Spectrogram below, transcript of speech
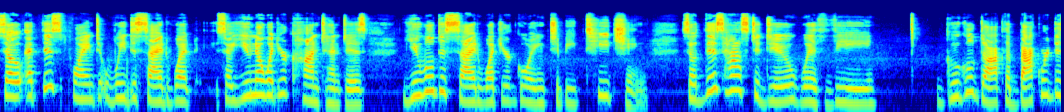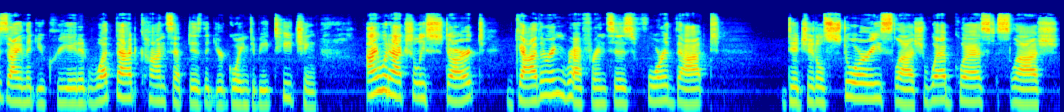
so at this point we decide what so you know what your content is. You will decide what you're going to be teaching. So this has to do with the Google Doc the backward design that you created what that concept is that you're going to be teaching. I would actually start gathering references for that digital story slash webquest slash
